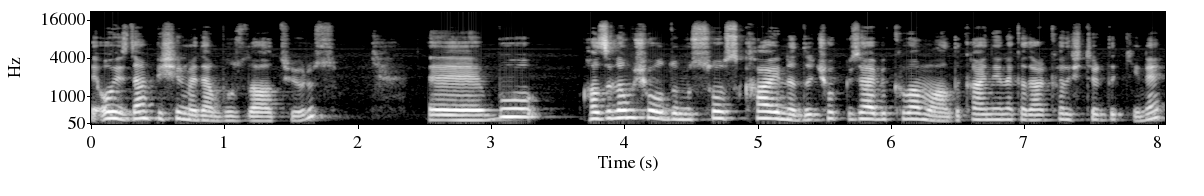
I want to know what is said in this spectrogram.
E, o yüzden pişirmeden buzluğa atıyoruz. Eee, bu hazırlamış olduğumuz sos kaynadı. Çok güzel bir kıvam aldı. Kaynayana kadar karıştırdık yine.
